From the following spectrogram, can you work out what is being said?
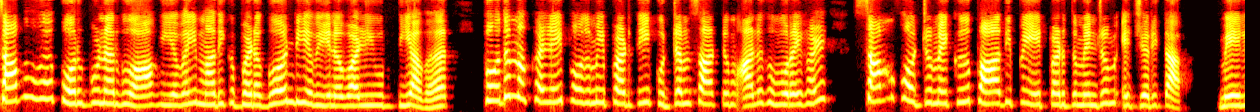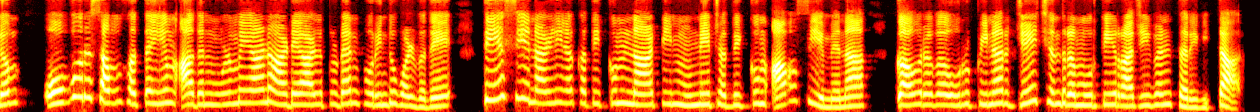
சமூக பொறுப்புணர்வு ஆகியவை மதிக்கப்பட வேண்டியவை என வலியுறுத்திய அவர் பொதுமக்களை பொதுமைப்படுத்தி குற்றம் சாட்டும் அணுகுமுறைகள் சமூக ஒற்றுமைக்கு பாதிப்பை ஏற்படுத்தும் என்றும் எச்சரித்தார். மேலும் ஒவ்வொரு சமூகத்தையும் அதன் முழுமையான அடையாளத்துடன் புரிந்து கொள்வதே தேசிய நல்லிணக்கத்திற்கும் நாட்டின் முன்னேற்றத்திற்கும் அவசியம் என கௌரவ உறுப்பினர் ஜே சந்திரமூர்த்தி ராஜீவன் தெரிவித்தார்.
